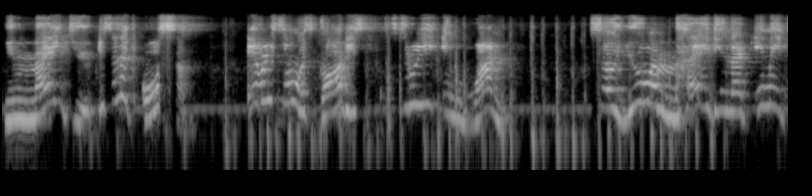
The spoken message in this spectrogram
He made you. Isn't it awesome? Everything with God is three in one. So you were made in that image,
